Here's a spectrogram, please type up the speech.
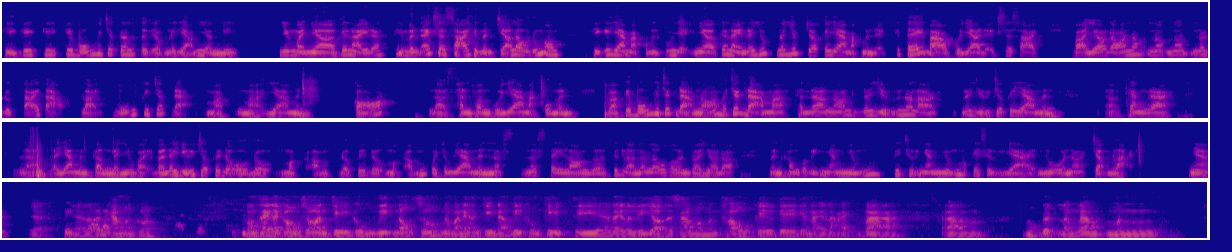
thì cái cái cái bốn cái chất đó nó tự động nó giảm dần đi nhưng mà nhờ cái này đó thì mình exercise thì mình trẻ lâu đúng không? Thì cái da mặt của mình cũng vậy. Nhờ cái này nó giúp nó giúp cho cái da mặt mình cái tế bào của da để exercise. Và do đó nó nó nó nó được tái tạo lại bốn cái chất đạm mà mà da mình có là thành phần của da mặt của mình. Và cái bốn cái chất đạm nó mà chất đạm mà thành ra nó nó giữ nó là nó giữ cho cái da mình uh, căng ra là là da mình cần là như vậy. Và nó giữ cho cái độ độ mật ẩm độ cái độ mật ẩm của trong da mình nó nó stay longer tức là nó lâu hơn. Và do đó mình không có bị nhăn nhúm cái sự nhăn nhúm một cái sự già nua nó chậm lại nhá. Dạ, thì dạ rồi là... cảm ơn cô. Con thấy là có một số anh chị cũng viết nốt xuống nhưng mà nếu anh chị nào viết không kịp thì đây là lý do tại sao mà mình thâu cái cái cái này lại. Và um, mục đích lần là mình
